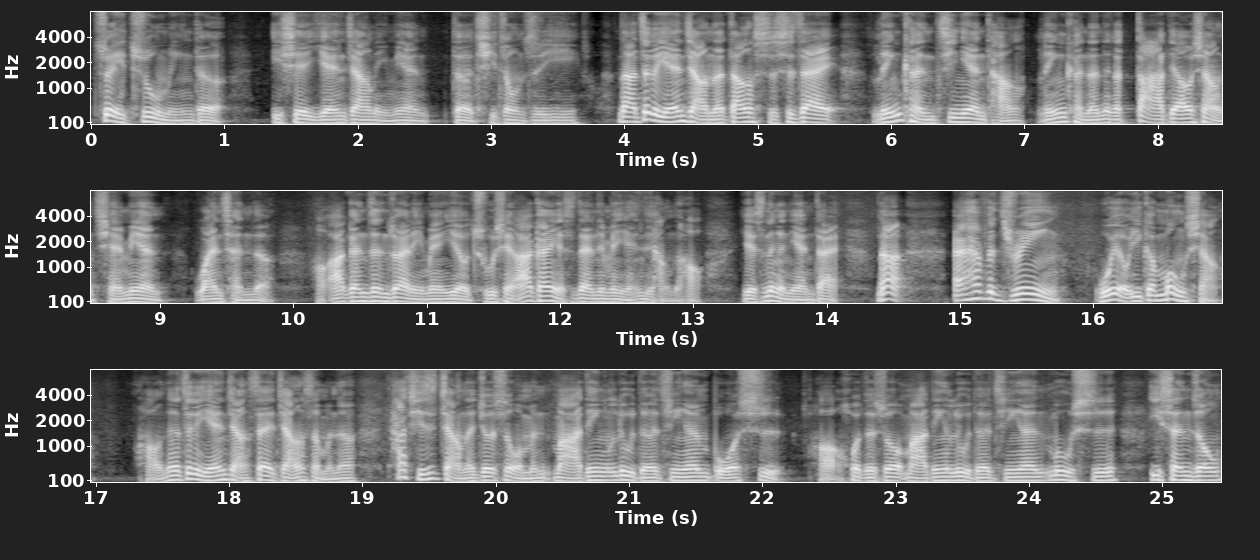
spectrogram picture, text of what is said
最著名的一些演讲里面的其中之一。那这个演讲呢，当时是在林肯纪念堂，林肯的那个大雕像前面完成的。好，《阿甘正传》里面也有出现，阿甘也是在那边演讲的哈，也是那个年代。那 I have a dream，我有一个梦想。好，那这个演讲是在讲什么呢？它其实讲的就是我们马丁·路德·金恩博士，好，或者说马丁·路德·金恩牧师一生中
